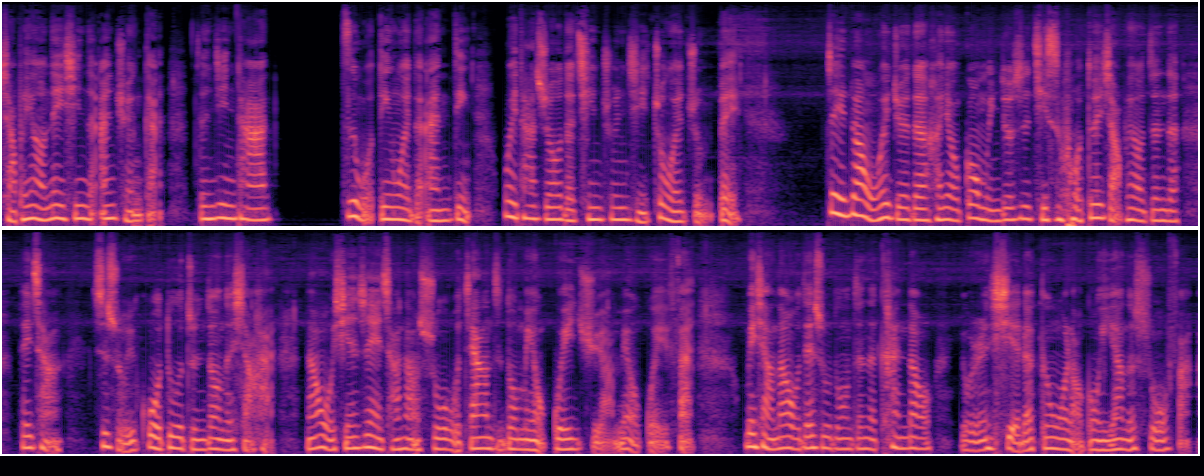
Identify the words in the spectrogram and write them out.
小朋友内心的安全感，增进他自我定位的安定，为他之后的青春期作为准备。这一段我会觉得很有共鸣，就是其实我对小朋友真的非常是属于过度尊重的小孩。然后我先生也常常说我这样子都没有规矩啊，没有规范。没想到我在书中真的看到有人写了跟我老公一样的说法。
